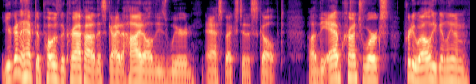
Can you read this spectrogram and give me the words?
You're going to have to pose the crap out of this guy to hide all these weird aspects to the sculpt. Uh, the ab crunch works pretty well. You can lean him,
